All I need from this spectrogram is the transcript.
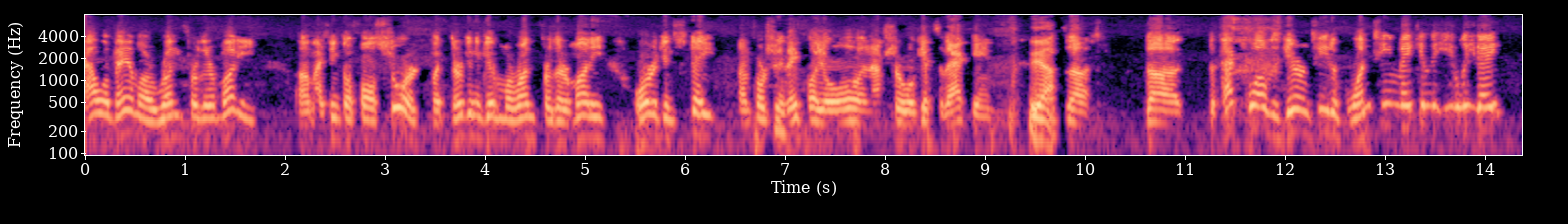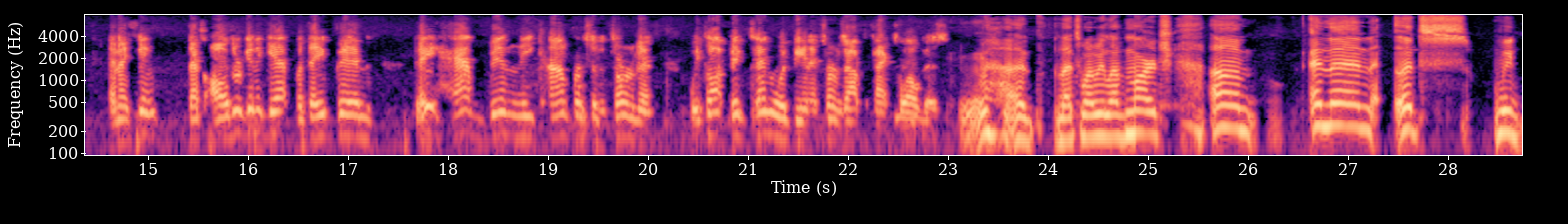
Alabama a run for their money. Um, I think they'll fall short, but they're going to give them a run for their money. Oregon State, unfortunately, they play Loyola, and I'm sure we'll get to that game. Yeah. But the the the Pac-12 is guaranteed of one team making the Elite Eight, and I think that's all they're going to get. But they've been they have been the conference of the tournament. We thought Big Ten would be, and it turns out the Pac-12 is. Uh, that's why we love March. Um, and then let's we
